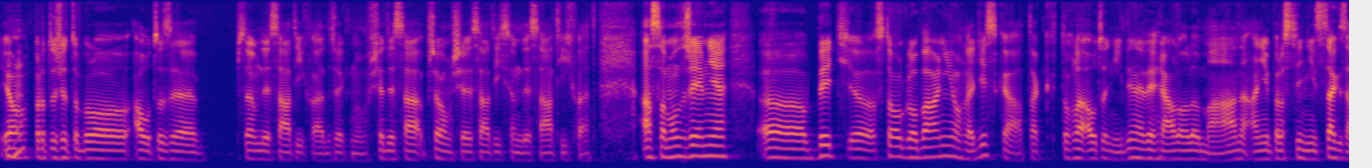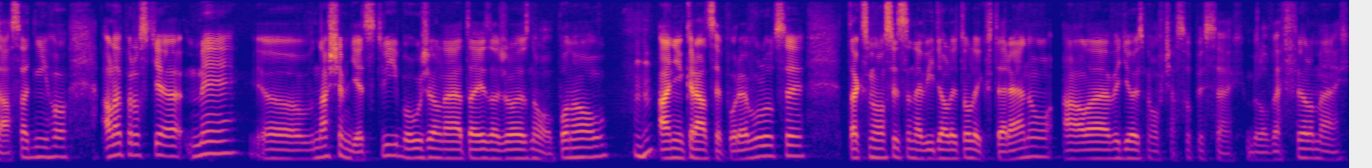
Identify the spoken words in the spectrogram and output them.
Jo, Mhm. protože to bylo auto ze 70. let, řeknu, 60, přelom 60. 70. let. A samozřejmě, uh, byť uh, z toho globálního hlediska, tak tohle auto nikdy nevyhrálo Le Mans, ani prostě nic tak zásadního, ale prostě my uh, v našem dětství, bohužel ne tady za železnou oponou, Mhm. ani krátce po revoluci, tak jsme ho sice nevídali tolik v terénu, ale viděli jsme ho v časopisech, bylo ve filmech,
